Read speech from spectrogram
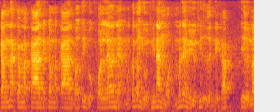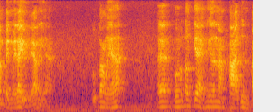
คณะกรรมการเป็นกรรมการของติบุคคลแล้วเนี่ย มันก็ต้องอยู่ที่นั่นหมดไม่ได้ไปอยู่ที่อื่นนี่ครับ ที่อื่นมันเป็นไม่ได้อยู่แล้วเนี่ยฮะถูกต้องไหมฮะเออคุณก็ต้องแก้ให้เขานำพาขึ้นไป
